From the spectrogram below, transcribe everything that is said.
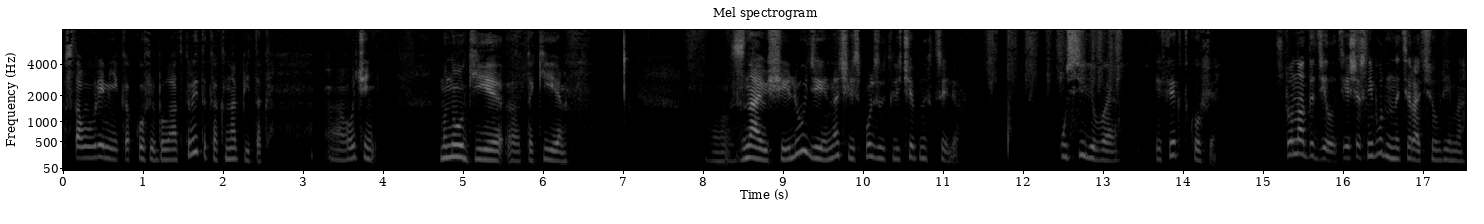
с того времени, как кофе было открыто, как напиток, э, очень многие э, такие э, знающие люди начали использовать в лечебных целях, усиливая эффект кофе. Что надо делать? Я сейчас не буду натирать все время,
